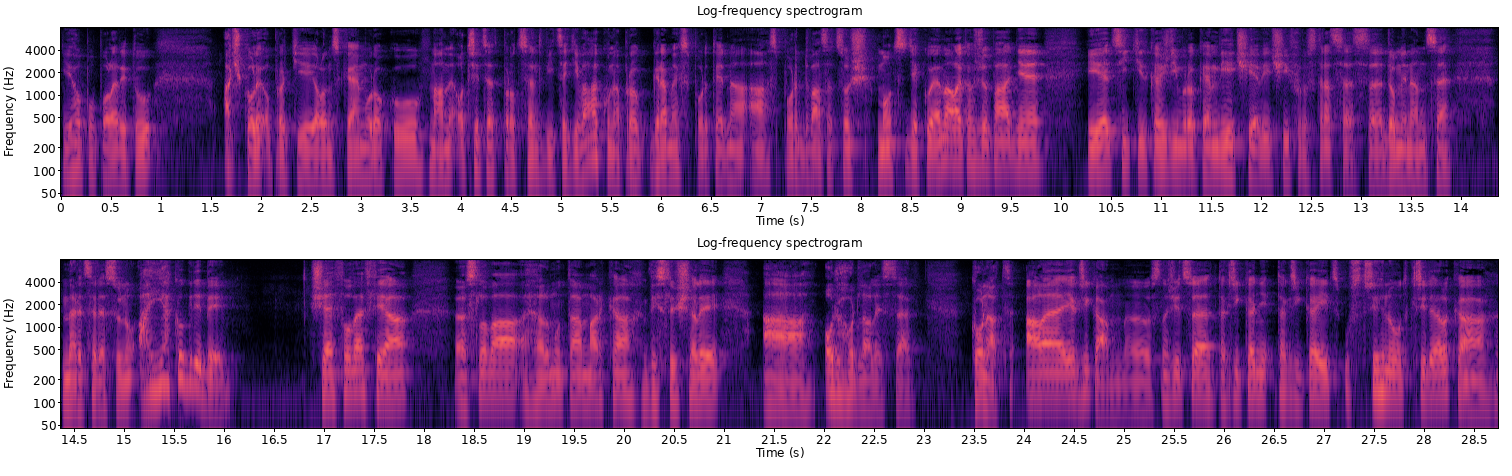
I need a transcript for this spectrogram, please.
jeho popularitu. Ačkoliv oproti loňskému roku máme o 30% více diváků na programech Sport 1 a Sport 2, za což moc děkujeme, ale každopádně je cítit každým rokem větší a větší frustrace z dominance Mercedesu. No a jako kdyby šéfové FIA eh, slova Helmuta Marka vyslyšeli a odhodlali se konat. Ale jak říkám, eh, snažit se, tak, říkají, tak říkajíc, ustřihnout křidelka eh,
